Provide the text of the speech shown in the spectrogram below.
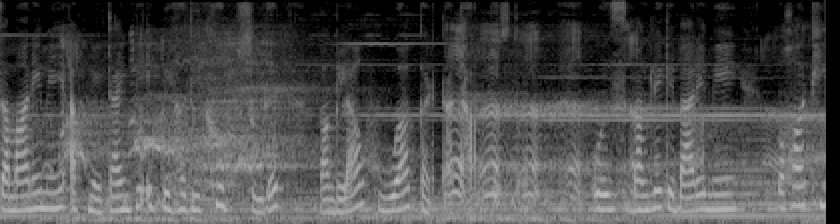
ज़माने में अपने टाइम पे एक बेहद ही खूबसूरत बंगला हुआ करता था, दोस्तों। उस बंगले के बारे में बहुत ही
